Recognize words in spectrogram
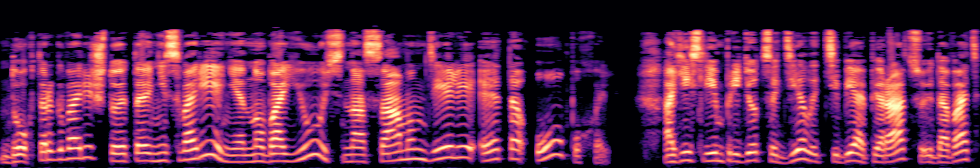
Доктор говорит, что это не сварение, но, боюсь, на самом деле это опухоль. А если им придется делать тебе операцию и давать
